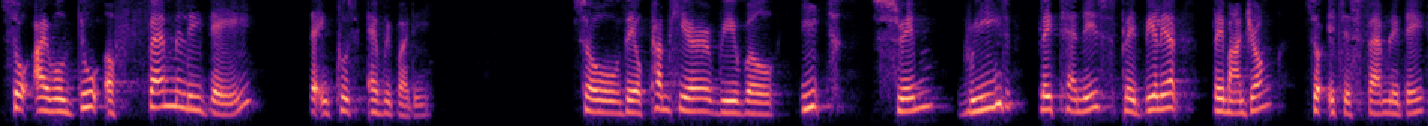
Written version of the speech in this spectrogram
So I will do a family day that includes everybody so they'll come here. We will eat, swim, read, play tennis, play billiard, play mahjong. So it is family day.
